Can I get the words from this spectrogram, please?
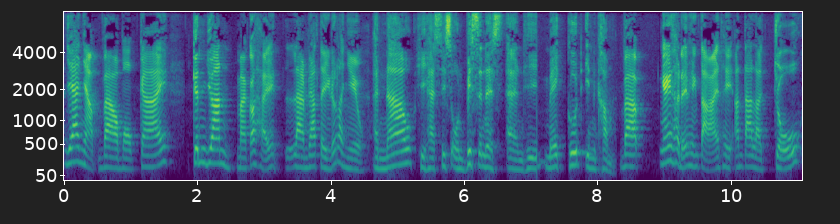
gia nhập vào một cái kinh doanh mà có thể làm ra tiền rất là nhiều. And now he has his own business and he make good income. Và ngay thời điểm hiện tại thì anh ta là chủ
